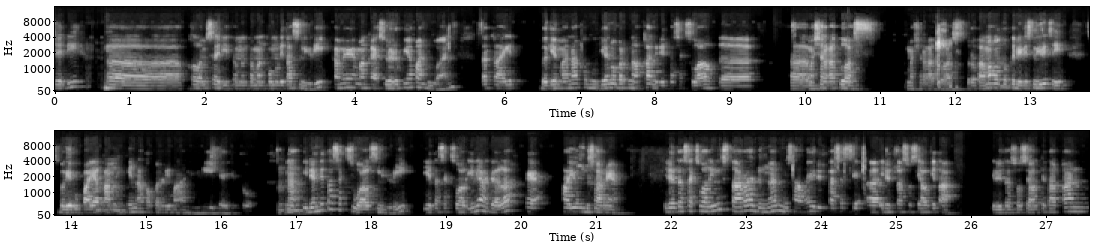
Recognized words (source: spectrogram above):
Jadi uh, kalau misalnya di teman-teman komunitas sendiri, kami memang kayak sudah punya panduan terkait bagaimana kemudian memperkenalkan identitas seksual ke uh, masyarakat luas, masyarakat luas, terutama untuk ke diri sendiri sih sebagai upaya coming in atau penerimaan diri kayak gitu. Nah, identitas seksual sendiri, identitas seksual ini adalah kayak payung besarnya. Identitas seksual ini setara dengan misalnya identitas uh, identitas sosial kita identitas sosial kita kan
